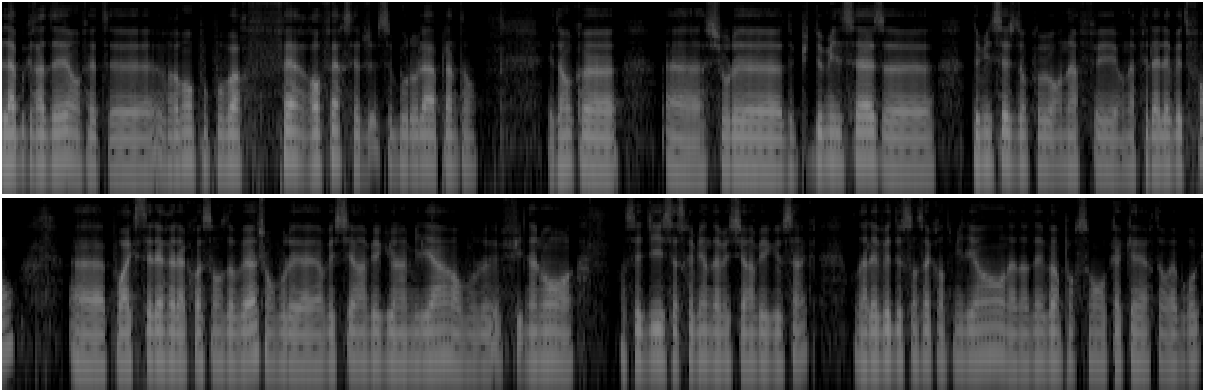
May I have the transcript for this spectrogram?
l'upgrader en fait, euh, vraiment pour pouvoir faire refaire ce, boulot-là à plein temps. Et donc euh, euh, depuis 2016, 2016 donc on a fait on a fait la levée de fonds pour accélérer la croissance d'OVH. On voulait investir 1,1 milliard. On voulait finalement on s'est dit ça serait bien d'investir 1,5. On a levé 250 millions. On a donné 20% au KKR Torebrook.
